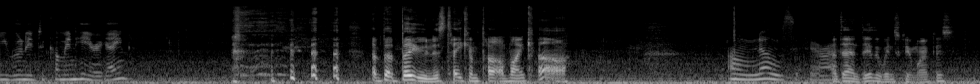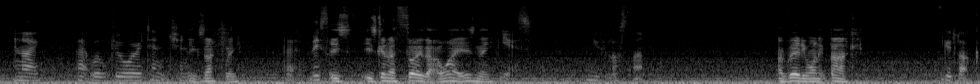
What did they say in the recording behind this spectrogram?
You wanted to come in here again? A baboon has taken part of my car. Oh no, Saphira. I daren't do the windscreen wipers. No, that will draw attention. Exactly. But this He's he's going to throw that away, isn't he? Yes, you've lost that. I really want it back. Good luck.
